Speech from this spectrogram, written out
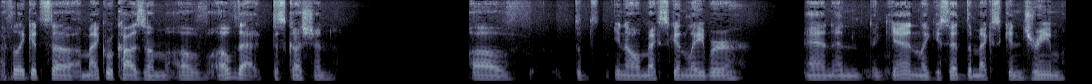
I feel like it's a, a microcosm of of that discussion of the you know Mexican labor and and again like you said the Mexican dream.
